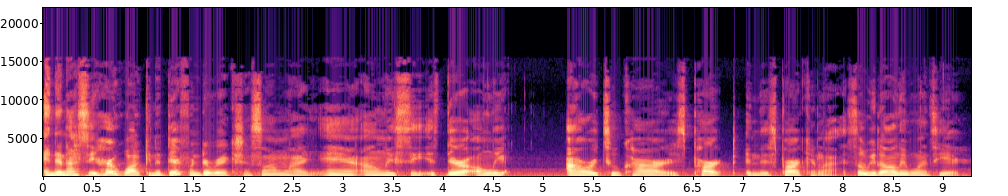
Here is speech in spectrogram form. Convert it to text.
And then I see her walk in a different direction. So I'm like, eh, I only see there are only our two cars parked in this parking lot. So we the only ones here.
